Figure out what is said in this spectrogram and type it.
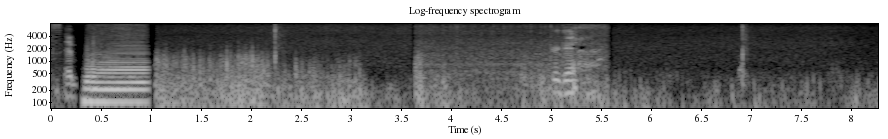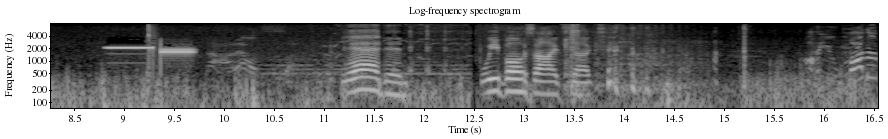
this. Good game. Yeah, I did. We both sides sucked. Oh, you mother...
